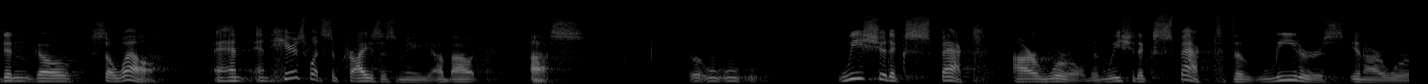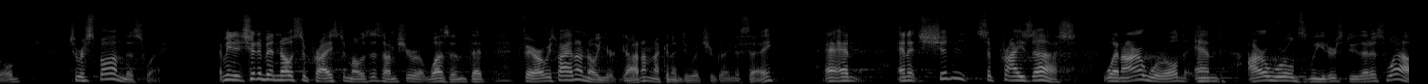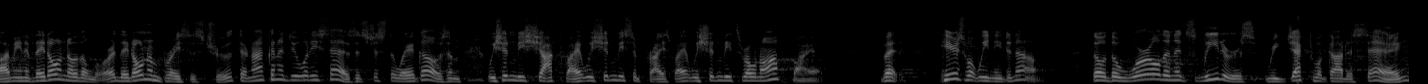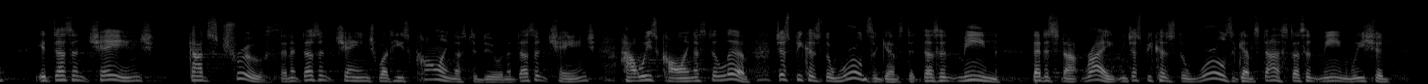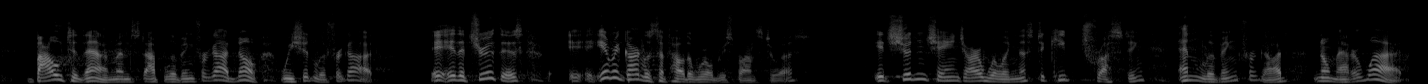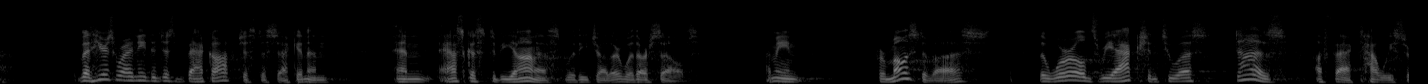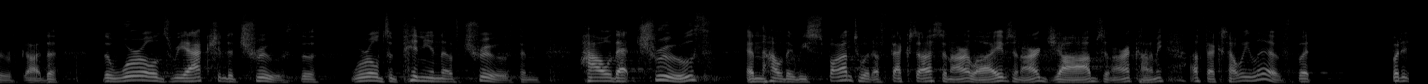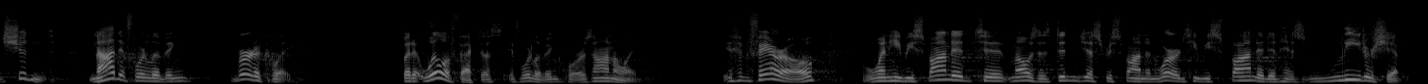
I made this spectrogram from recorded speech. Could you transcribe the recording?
didn't go so well. And, and here's what surprises me about us we should expect our world, and we should expect the leaders in our world to respond this way. I mean, it should have been no surprise to Moses, I'm sure it wasn't, that Pharaoh was, I don't know your God, I'm not going to do what you're going to say. And, and it shouldn't surprise us when our world and our world's leaders do that as well. I mean, if they don't know the Lord, they don't embrace His truth, they're not going to do what He says. It's just the way it goes. And we shouldn't be shocked by it, we shouldn't be surprised by it, we shouldn't be thrown off by it. But here's what we need to know Though the world and its leaders reject what God is saying, it doesn't change God's truth, and it doesn't change what He's calling us to do, and it doesn't change how He's calling us to live. Just because the world's against it doesn't mean that it's not right, and just because the world's against us doesn't mean we should bow to them and stop living for God. No, we should live for God. It, it, the truth is, regardless of how the world responds to us, it shouldn't change our willingness to keep trusting and living for God no matter what. But here's where I need to just back off just a second and, and ask us to be honest with each other, with ourselves. I mean, for most of us, the world's reaction to us does affect how we serve God. The, the world's reaction to truth, the world's opinion of truth, and how that truth and how they respond to it affects us and our lives and our jobs and our economy, affects how we live. But, but it shouldn't. Not if we're living vertically, but it will affect us if we're living horizontally. If Pharaoh, when he responded to Moses, didn't just respond in words, he responded in his leadership.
